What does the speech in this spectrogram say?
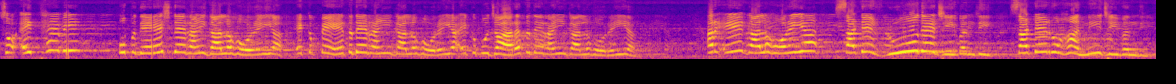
ਸੋ ਇੱਥੇ ਵੀ ਉਪਦੇਸ਼ ਦੇ ਰਾਹੀਂ ਗੱਲ ਹੋ ਰਹੀ ਆ, ਇੱਕ ਭੇਤ ਦੇ ਰਾਹੀਂ ਗੱਲ ਹੋ ਰਹੀ ਆ, ਇੱਕ ਬੁਝਾਰਤ ਦੇ ਰਾਹੀਂ ਗੱਲ ਹੋ ਰਹੀ ਆ। ਔਰ ਇਹ ਗੱਲ ਹੋ ਰਹੀ ਆ ਸਾਡੇ ਰੂਹ ਦੇ ਜੀਵਨ ਦੀ, ਸਾਡੇ ਰੂਹਾਨੀ ਜੀਵਨ ਦੀ।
